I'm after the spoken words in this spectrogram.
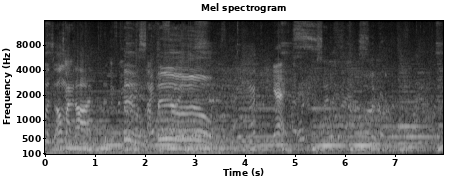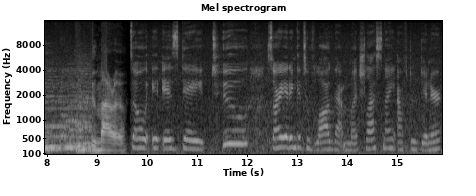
Was, oh my god. Boom. Silent Boom. Yes. ordered a side of fries. Tomorrow. So it is day two. Sorry I didn't get to vlog that much last night after dinner.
